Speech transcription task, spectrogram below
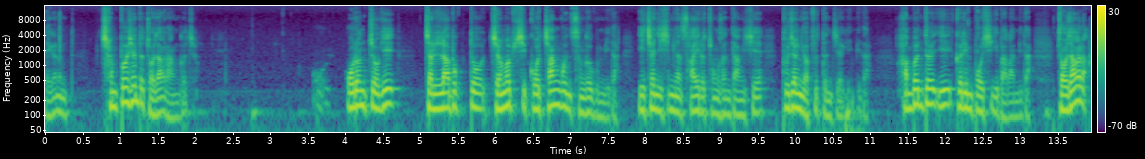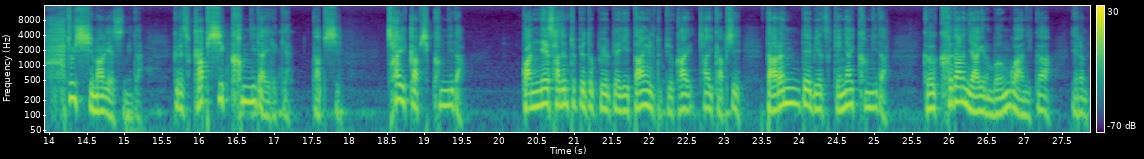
이거는 1000% 조작을 한 거죠. 오른쪽이 전라북도 정읍시 고창군 선거구입니다. 2020년 4.15 총선 당시에 부정이 없었던 지역입니다. 한 번 더 이 그림 보시기 바랍니다. 조작을 아주 심하게 했습니다. 그래서 값이 큽니다. 이렇게 값이. 차이값이 큽니다. 관내 사전투표 득표율 빼기 당일 투표 차이값이 다른 데 비해서 굉장히 큽니다. 그 크다는 이야기는 뭔가 하니까 여러분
